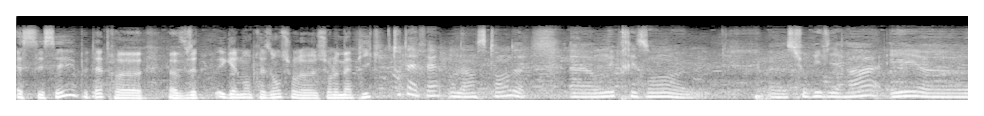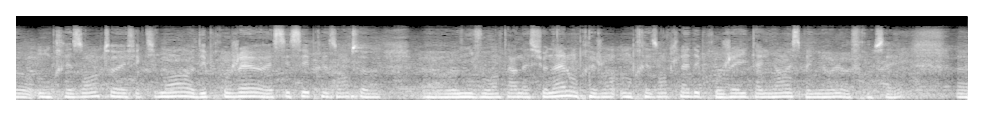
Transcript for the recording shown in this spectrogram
SCC, peut-être. vous êtes également présent sur le, sur le MAPIC? Tout à fait, on a un stand, on est présent euh, sur Riviera et euh, on présente euh, effectivement des projets SCC présentes au niveau international. On, on présente là des projets italiens, espagnols, français. Euh,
